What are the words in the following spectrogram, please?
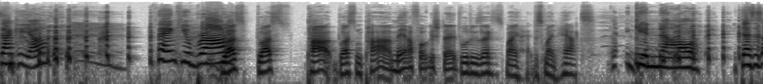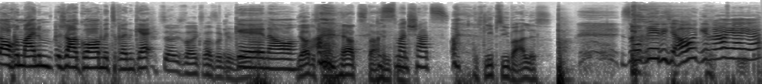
danke, ja. Thank you, Du bro. hast, du hast paar, du hast ein paar mehr vorgestellt, wo du gesagt hast, das ist mein, das ist mein Herz. Genau. Das ist auch in meinem Jargon mit drin, gell? Das habe ich so extra so gewählt. Genau. Ja, das ist mein Herz da das ist mein Schatz. ich liebe sie über alles. So rede ich auch, genau, ja, ja.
